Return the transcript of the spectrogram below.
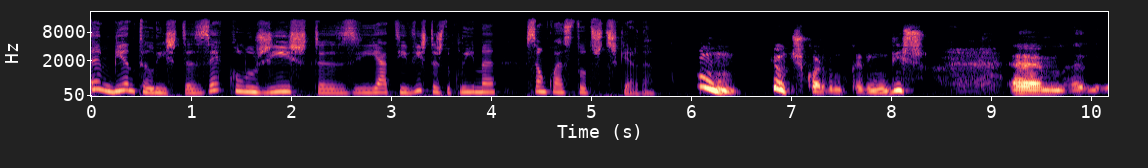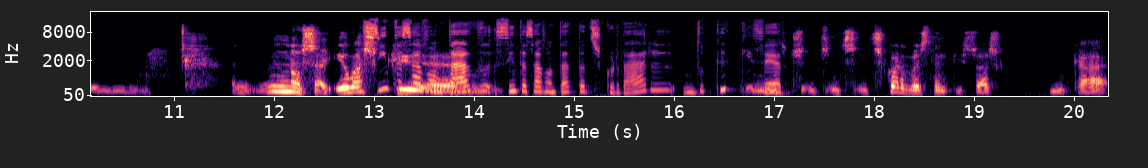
ambientalistas, ecologistas e ativistas do clima são quase todos de esquerda? Hum. Eu discordo um bocadinho disso. Um, não sei, eu acho sinta-se que... À vontade, um, sinta-se à vontade para discordar do que quiser. Discordo bastante disso. Acho que cá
